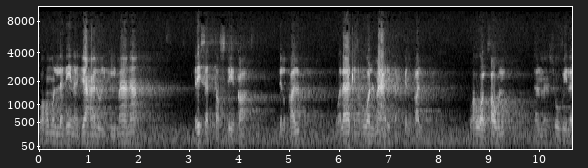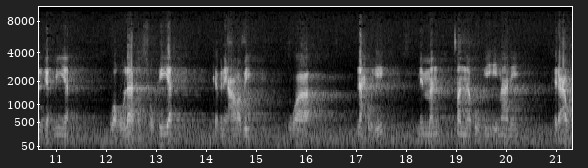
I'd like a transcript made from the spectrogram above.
وهم الذين جعلوا الإيمان ليس التصديق بالقلب ولكن هو المعرفة بالقلب وهو القول المنسوب إلى الجهمية وغلاة الصوفية كابن عربي ونحوه ممن صنفوا في إيمان فرعون.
